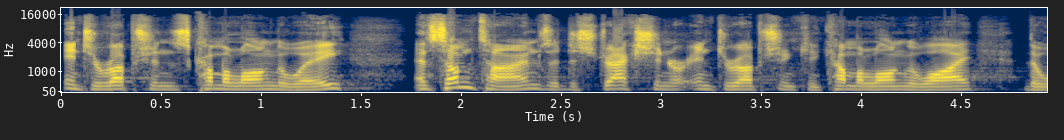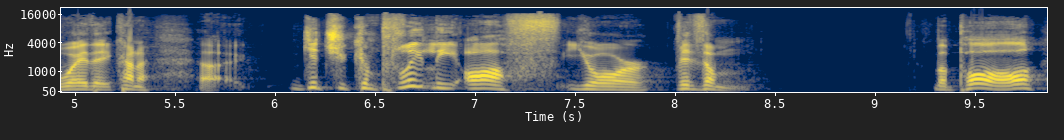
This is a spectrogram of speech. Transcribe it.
interruptions come along the way. And sometimes a distraction or interruption can come along the way, the way that kind of uh, gets you completely off your rhythm. But Paul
